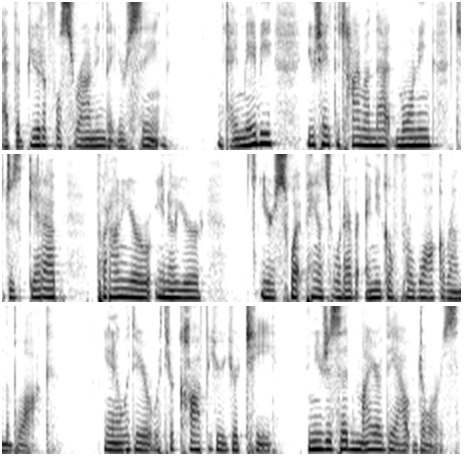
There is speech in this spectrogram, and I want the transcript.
at the beautiful surrounding that you're seeing. Okay, maybe you take the time on that morning to just get up, put on your, you know, your your sweatpants or whatever, and you go for a walk around the block, you know, with your with your coffee or your tea, and you just admire the outdoors.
